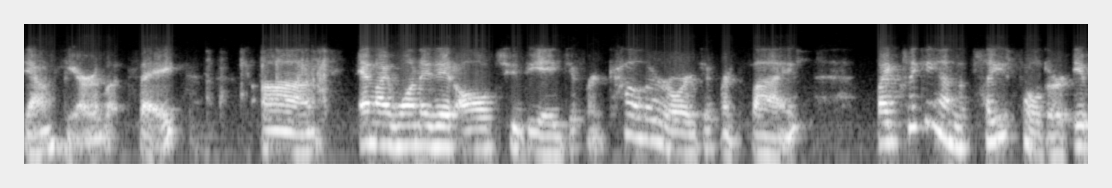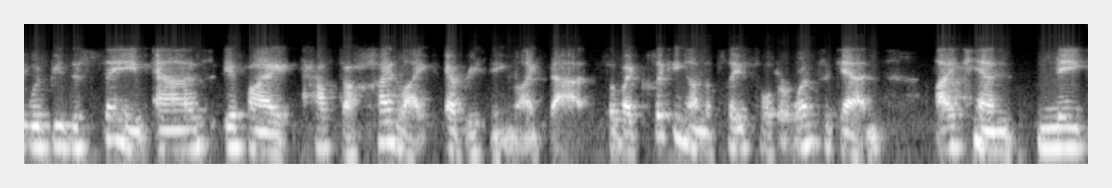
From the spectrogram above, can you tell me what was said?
down here, let's say, um, and I wanted it all to be a different color or a different size, by clicking on the placeholder, it would be the same as if I have to highlight everything like that. So by clicking on the placeholder, once again, I can make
